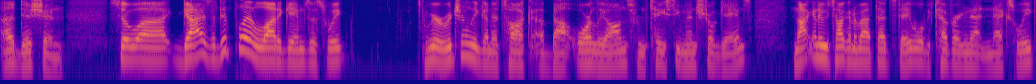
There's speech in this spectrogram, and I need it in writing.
edition. So, uh, guys, I did play a lot of games this week. We were originally going to talk about Orleans from Tasty Minstrel Games. Not going to be talking about that today. We'll be covering that next week.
